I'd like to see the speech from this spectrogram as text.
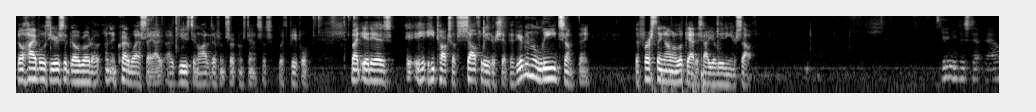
Bill Hybels years ago wrote a, an incredible essay I, have used in a lot of different circumstances with people. But it is, he, he talks of self leadership. If you're going to lead something, the first thing I want to look at is how you're leading yourself. Didn't he just step down?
